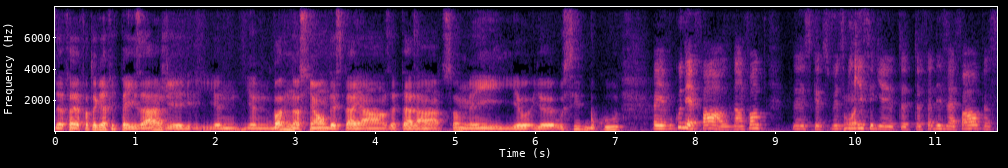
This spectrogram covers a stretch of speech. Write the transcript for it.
de ph- photographie de paysage, il y a, une, il y a une bonne notion d'expérience, de talent, tout ça, mais il y a, il y a aussi beaucoup, il y a beaucoup d'efforts. Dans le fond, euh, ce que tu veux expliquer, c'est que t'as- t'as fait des efforts parce que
